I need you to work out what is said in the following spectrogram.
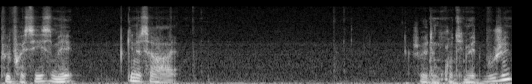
plus précise, mais qui ne sert à rien. Je vais donc continuer de bouger.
